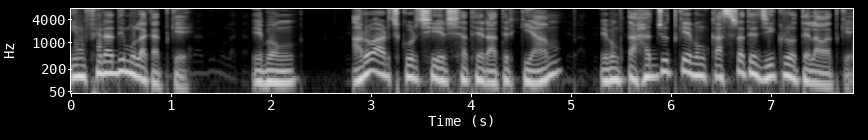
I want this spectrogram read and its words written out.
ইনফেরাদি মুলাকাতকে এবং আরও আর্জ করছি এর সাথে রাতের কিয়াম এবং তাহাজ্জুদকে এবং কাসরাতে জিক্র তেলাওয়াতকে।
